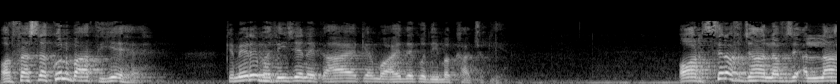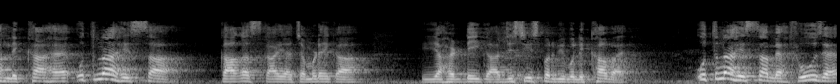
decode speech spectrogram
اور فیصلہ کن بات یہ ہے کہ میرے بھتیجے نے کہا ہے کہ معاہدے کو دیمک کھا چکی ہے۔ اور صرف جہاں لفظ اللہ لکھا ہے، اتنا حصہ کاغذ کا یا چمڑے کا یا ہڈی کا، جس چیز پر بھی وہ لکھا ہوا ہے، اتنا حصہ محفوظ ہے۔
